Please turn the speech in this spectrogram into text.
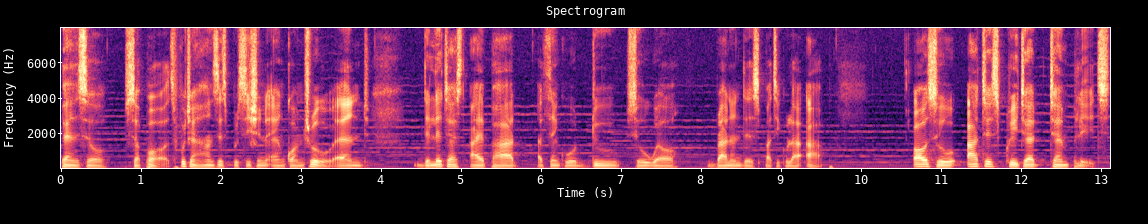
Pencil support, which enhances precision and control, and the latest iPad I think will do so well running this particular app. Also, artist created templates.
